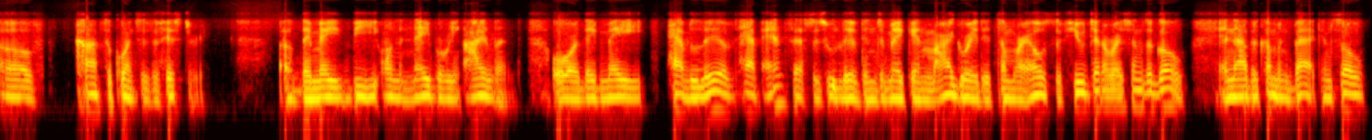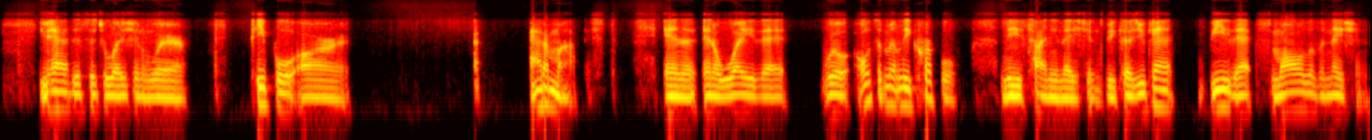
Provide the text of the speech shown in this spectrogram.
of consequences of history. Uh, they may be on the neighboring island, or they may have lived, have ancestors who lived in Jamaica and migrated somewhere else a few generations ago, and now they're coming back. And so you have this situation where people are atomized in a, in a way that will ultimately cripple these tiny nations because you can't be that small of a nation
